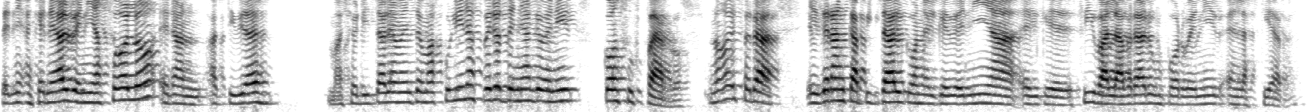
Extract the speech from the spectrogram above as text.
en general venía solo, eran actividades mayoritariamente masculinas, pero tenía que venir con sus perros, ¿no? Eso era el gran capital con el que venía el que se iba a labrar un porvenir en las tierras.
